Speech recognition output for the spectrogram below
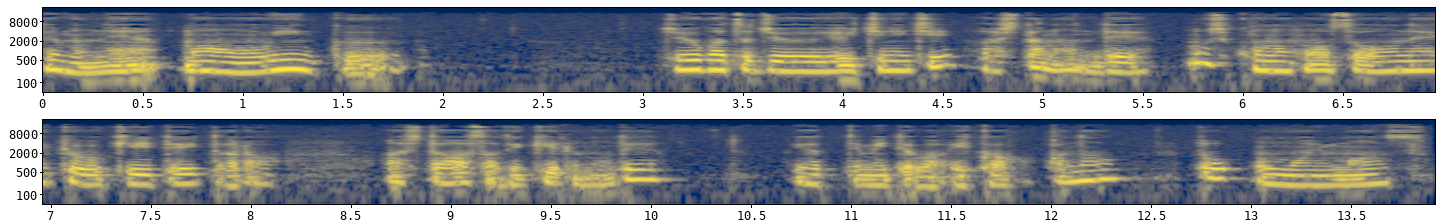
でもね、まあ、ウィンク、10月11日？明日なんで、もしこの放送をね、今日聞いていたら、明日朝できるので、やってみてはいかがかな、と思います。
